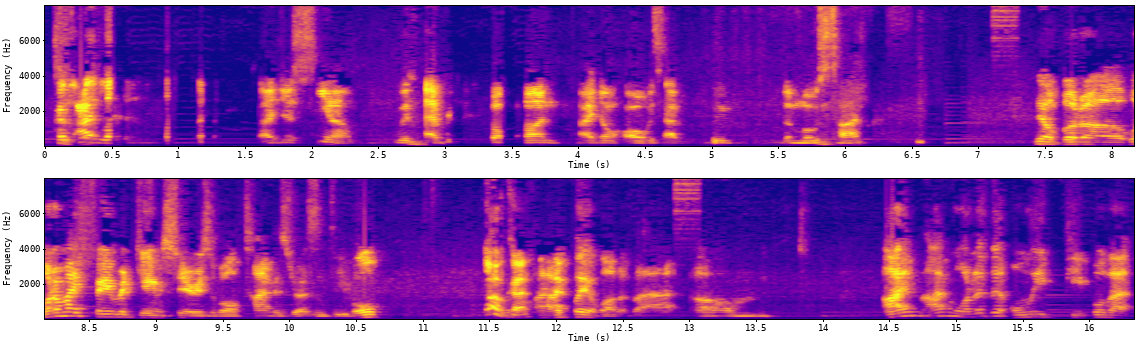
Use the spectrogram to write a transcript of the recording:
Because I love. I just, you know, with everything going on, I don't always have the, the most time. No, but uh, one of my favorite game series of all time is Resident Evil. Okay. I, I play a lot of that. Um, I'm I'm one of the only people that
